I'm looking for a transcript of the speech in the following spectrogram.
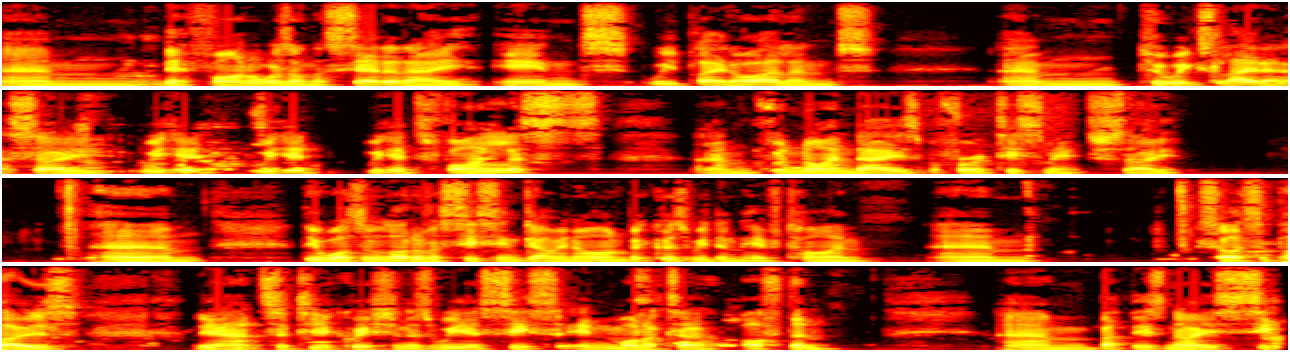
um, that final was on the Saturday, and we played Ireland um, two weeks later. So we had we had we had finalists um, for nine days before a test match. So um, there wasn't a lot of assessing going on because we didn't have time. Um, so I suppose the answer to your question is we assess and monitor often. Um, but there's no set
